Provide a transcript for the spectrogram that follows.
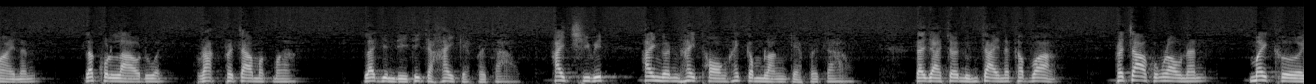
มายนั้น และคนลาวด้วย รักพระเจ้ามากๆ และยินดีที่จะให้แก่พระเจ้า ให้ชีวิตให้เงินให้ทองให้กำลังแก่พระเจ้า แต่อยากจะหนุนใจนะครับว่า พระเจ้าของเรานั้นไม่เคย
